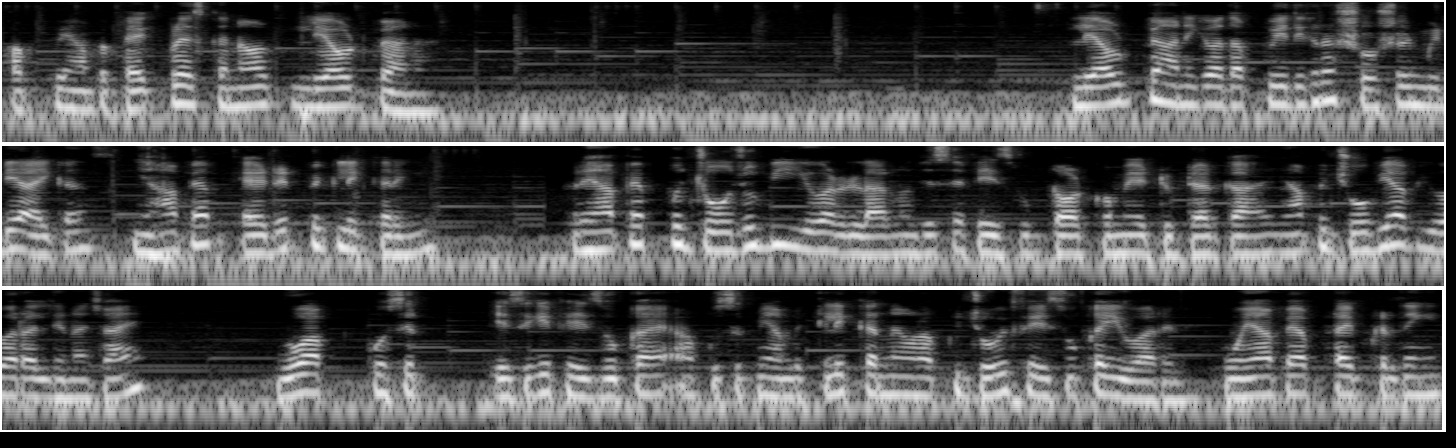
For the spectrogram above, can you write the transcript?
आपको यहाँ पे बैक प्रेस करना और लेआउट पे आना है। लेआउट पे आने के बाद आपको ये दिख रहा है सोशल मीडिया आइकन यहाँ पे आप एडिट पे क्लिक करेंगे। और यहाँ पे आपको जो जो भी यू आर डालना जैसे फेसबुक डॉट कॉम या ट्विटर का है, यहाँ पे जो भी आप यू आर देना चाहें, वो आपको सिर्फ़ जैसे कि फेसबुक का है, आपको सिर्फ़ यहाँ पे क्लिक करना है और आपको जो भी फेसबुक का यू आर है, वो यहाँ पे आप टाइप कर देंगे।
